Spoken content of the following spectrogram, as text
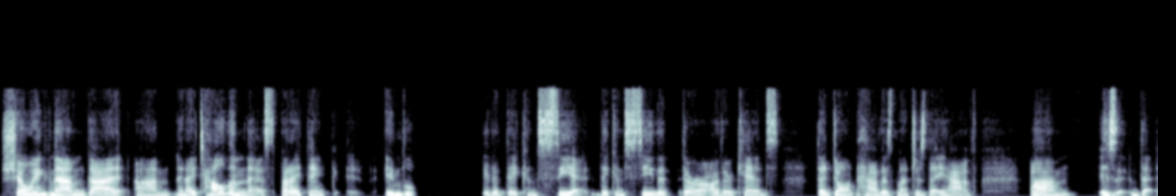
showing them that um and i tell them this but i think that they can see it. They can see that there are other kids that don't have as much as they have. Um, is that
